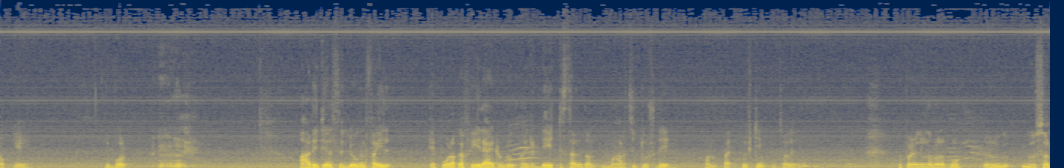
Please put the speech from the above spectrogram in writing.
ഓക്കെ ഇപ്പോൾ ആ ഡീറ്റെയിൽസ് ലോഗിൻ ഫയൽ എപ്പോഴൊക്കെ ഫെയിൽ ആയിട്ടുണ്ട് അതിന്റെ ഡേറ്റ് സഹിതം മാർച്ച് ട്യൂസ്ഡേ ഫിഫ്റ്റീൻ എപ്പോഴെങ്കിലും നമ്മൾ യൂസർ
